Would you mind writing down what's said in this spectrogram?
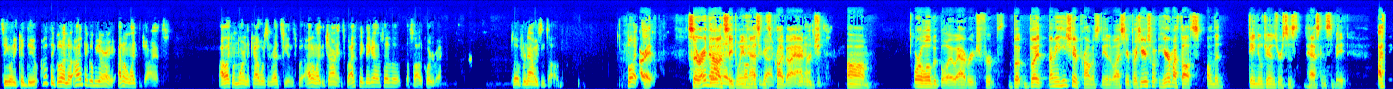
seeing what he could do, I think we'll end up, I think he'll be all right. I don't like the Giants. I like them more than the Cowboys and Redskins, but I don't like the Giants. But I think they got themselves a, a solid quarterback. So for now, he's in solid. But All right. So right now, I'd say Dwayne Haskins is probably about Dwayne average, Haskins. um, or a little bit below average for. But but I mean, he showed promise at the end of last year. But here's what here are my thoughts on the Daniel Jones versus Haskins debate. I think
